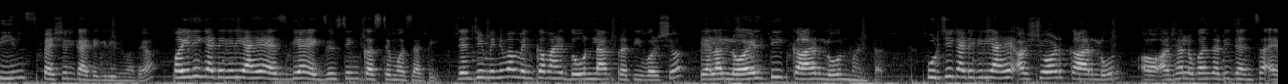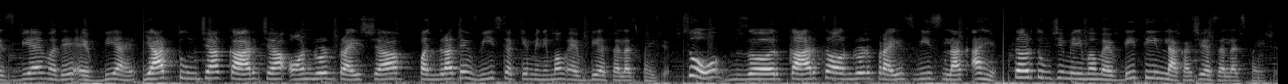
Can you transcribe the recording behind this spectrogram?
तीन स्पेशल कॅटेगरीजमध्ये पहिली कॅटेगरी आहे एसबीआय एक्झिस्टिंग कस्टमरसाठी ज्यांची मिनिमम इन्कम आहे दोन लाख प्रतिवर्ष याला लॉयल्टी कार लोन म्हणतात. पुढची कॅटेगरी आहे अशोर्ड कार लोन अशा लोकांसाठी ज्यांचा एस बी आयमध्ये एफ डी आहे. यात तुमच्या कारच्या ऑन रोड प्राईसच्या पंधरा ते वीस टक्के मिनिमम एफ डी असायलाच पाहिजे. सो जर कारचा ऑन रोड प्राईस वीस लाख आहे तर तुमची मिनिमम एफ डी तीन लाखाची असायलाच पाहिजे.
